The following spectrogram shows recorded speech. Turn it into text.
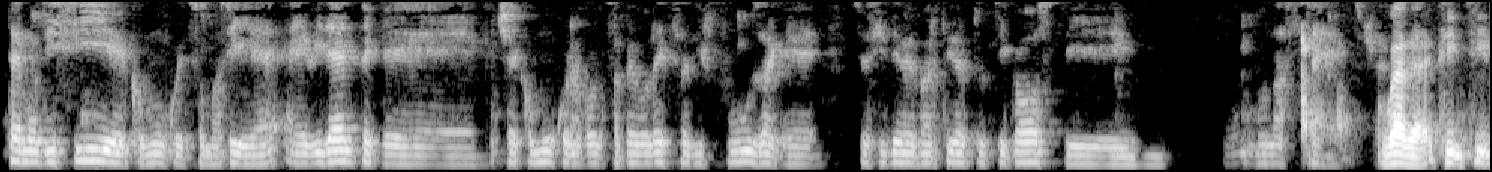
temo di sì e comunque insomma sì, è, è evidente che, che, c'è comunque una consapevolezza diffusa che se si deve partire a tutti i costi non ha senso. Cioè, Guarda, ti, ti,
